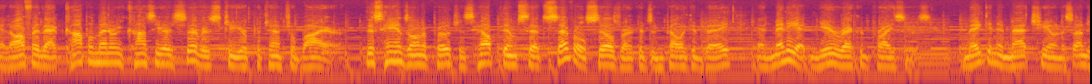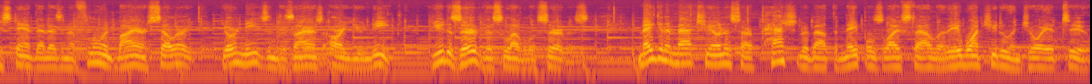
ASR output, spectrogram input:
and offer that complimentary concierge service to your potential buyer. This hands-on approach has helped them set several sales records in Pelican Bay and many at near record prices. Megan and Matt Chionis understand that as an affluent buyer seller, your needs and desires are unique. You deserve this level of service. Megan and Matt Chionis are passionate about the Naples lifestyle and they want you to enjoy it too.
